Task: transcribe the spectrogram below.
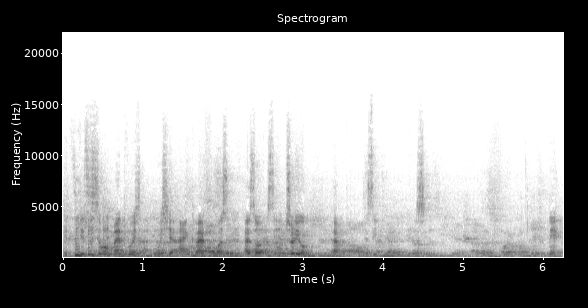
jetzt, jetzt ist der Moment, wo ich, wo ich hier eingreifen muss. Also, Entschuldigung, ähm, Sie, Sie, das ist vollkommen richtig. Nee,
